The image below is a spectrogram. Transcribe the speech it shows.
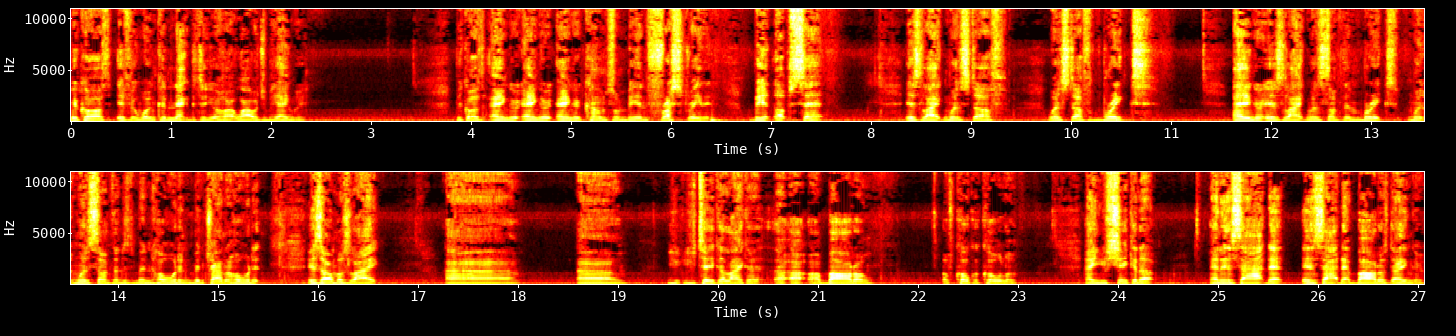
Because if it wasn't connected to your heart, why would you be angry? Because anger, anger, anger comes from being frustrated, being upset. It's like when stuff, when stuff breaks. Anger is like when something breaks, when, when something has been holding, been trying to hold it. It's almost like uh, uh, you, you take a like a, a, a bottle of Coca-Cola and you shake it up. And inside that inside that bottle is the anger.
